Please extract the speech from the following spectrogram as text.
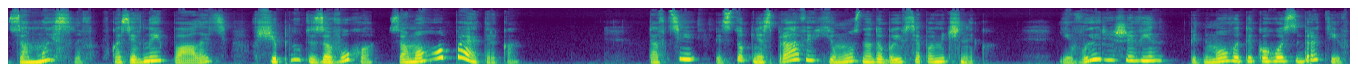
Замислив вказівний палець вщипнути за вухо самого Петрика. Та в цій підступній справі йому знадобився помічник, і вирішив він підмовити когось з братів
